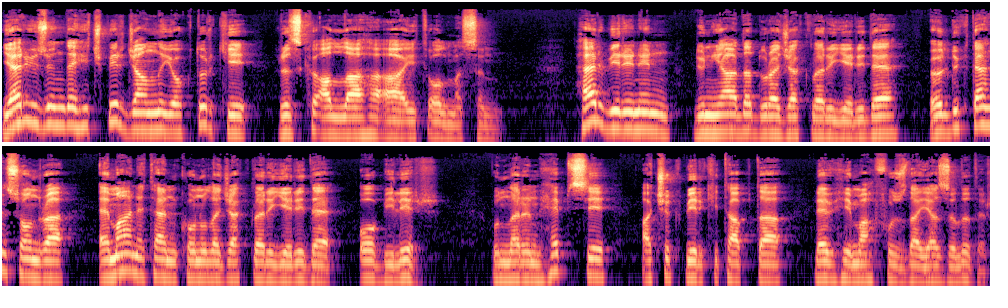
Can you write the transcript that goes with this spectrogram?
Yeryüzünde hiçbir canlı yoktur ki rızkı Allah'a ait olmasın. Her birinin dünyada duracakları yeri de, öldükten sonra emaneten konulacakları yeri de O bilir. Bunların hepsi açık bir kitapta, levh-i mahfuzda yazılıdır.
